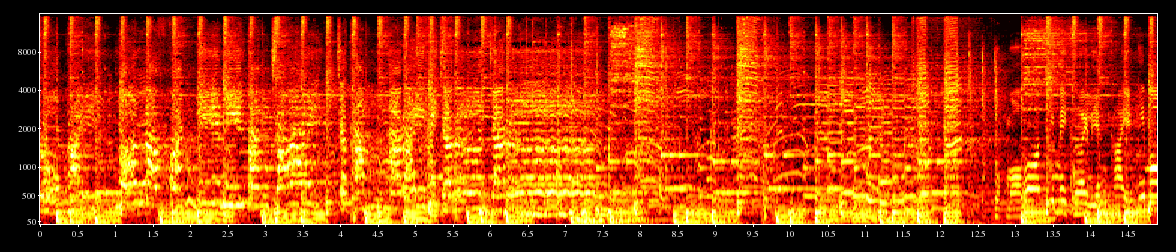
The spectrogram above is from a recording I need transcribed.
โรคภัย ไม่เคยเลี้ยงไข่ให้หมอ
